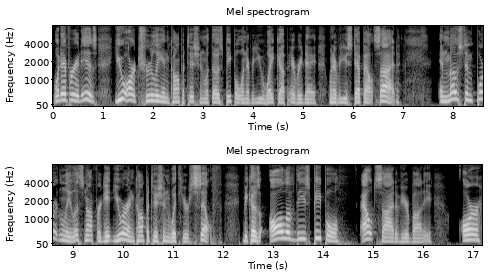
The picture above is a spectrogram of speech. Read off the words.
Whatever it is, you are truly in competition with those people whenever you wake up every day, whenever you step outside. And most importantly, let's not forget you are in competition with yourself because all of these people outside of your body are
